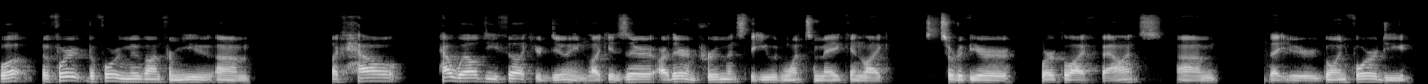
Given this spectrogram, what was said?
Well, before before we move on from you, um, like how how well do you feel like you're doing? Like, is there are there improvements that you would want to make in like sort of your work life balance? Um, that you're going for? do you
